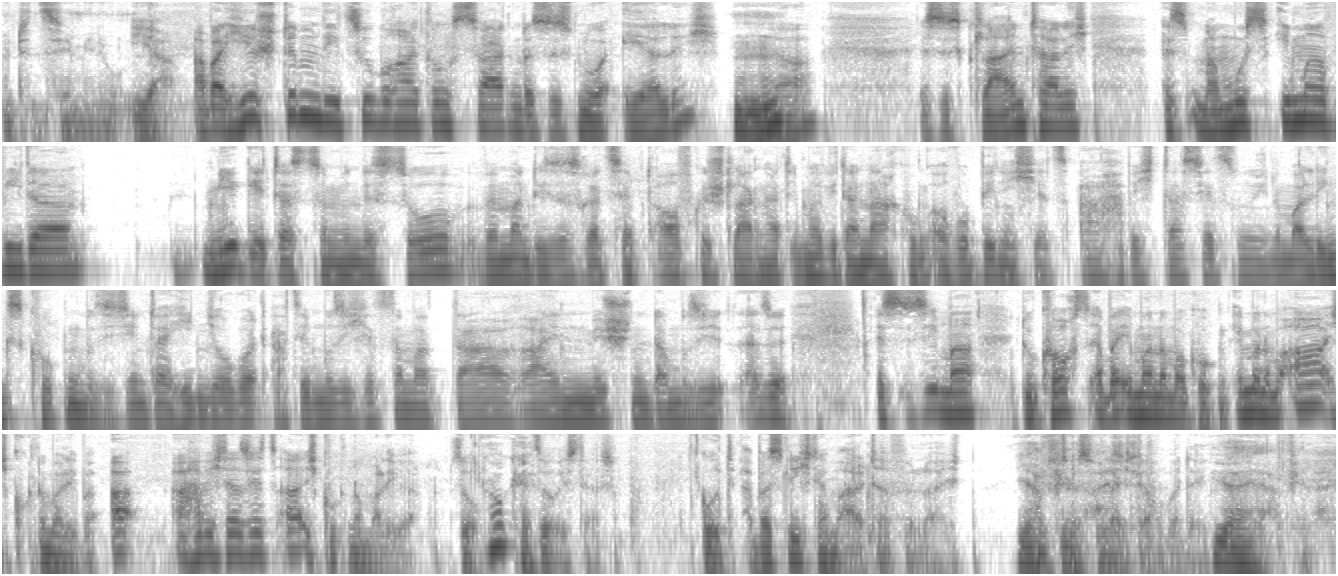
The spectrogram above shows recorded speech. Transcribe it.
mit den zehn Minuten. Ja, aber hier stimmen die Zubereitungszeiten, das ist nur ehrlich, ja. Es ist kleinteilig. Es, man muss immer wieder, mir geht das zumindest so, wenn man dieses Rezept aufgeschlagen hat, immer wieder nachgucken, oh, wo bin ich jetzt? Ah, habe ich das jetzt? Muss ich nochmal links gucken? Muss ich den Tahin-Joghurt? Ach, den muss ich jetzt nochmal da reinmischen. Da muss ich, also es ist immer, du kochst, aber immer nochmal gucken. Immer nochmal, ah, ich gucke nochmal lieber. Ah, habe ich das jetzt? Ah, ich gucke nochmal lieber. So, Okay. so ist das. Gut, aber es liegt am Alter vielleicht. Ja, ich das vielleicht. vielleicht auch überdenken. Ja, ja, vielleicht.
